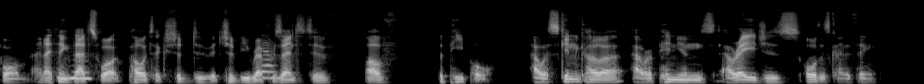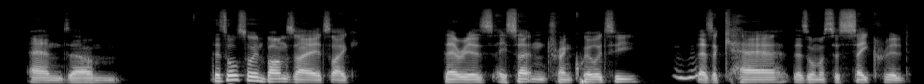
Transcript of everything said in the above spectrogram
form. And I think Mhm. that's what politics should do. It should be representative of the people, our skin color, our opinions, our ages, all this kind of thing. And um, there's also in bonsai, it's like there is a certain tranquility, Mhm. there's a care, there's almost a sacred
